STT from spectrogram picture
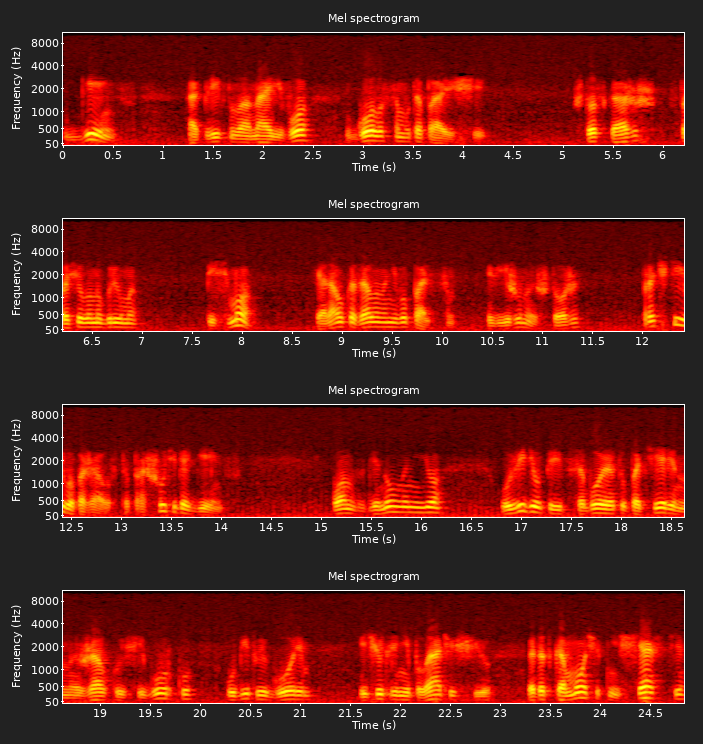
«Гейнс», — окликнула она его голосом утопающей. «Что скажешь?» — спросил он угрюмо. «Письмо». И она указала на него пальцем. «Вижу, ну и что же?» «Прочти его, пожалуйста, прошу тебя, Гейнс». Он взглянул на нее, увидел перед собой эту потерянную, жалкую фигурку, убитую горем и чуть ли не плачущую, этот комочек несчастья,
